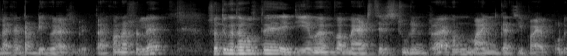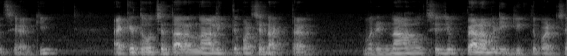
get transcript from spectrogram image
দেখা হয়ে আসবে। তা এখন আসলে সত্যি কথা বলতে এই ডিএমএফ বা ম্যাথসের স্টুডেন্টরা এখন মাইন্ড কাচি পায়ে পড়েছে আর কি। একে তো হচ্ছে তারা না লিখতে পারছে ডাক্তার। মানে না হচ্ছে যে প্যারামেডিক লিখতে পারছে,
